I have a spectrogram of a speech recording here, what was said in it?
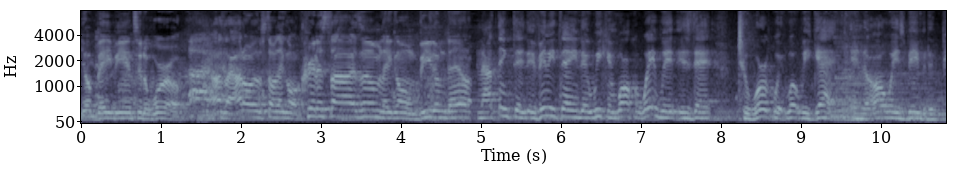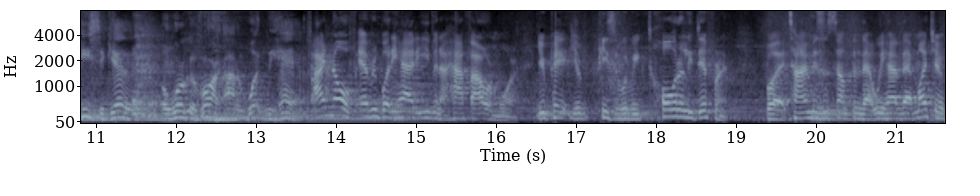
your baby into the world. I was like, I don't understand. If they gonna criticize them, they're gonna beat them down. And I think that if anything that we can walk away with is that to work with what we got and to always be able to piece together a work of art out of what we have. I know if everybody had even a half hour more, your, pa- your pieces would be totally different. But time isn't something that we have that much of,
